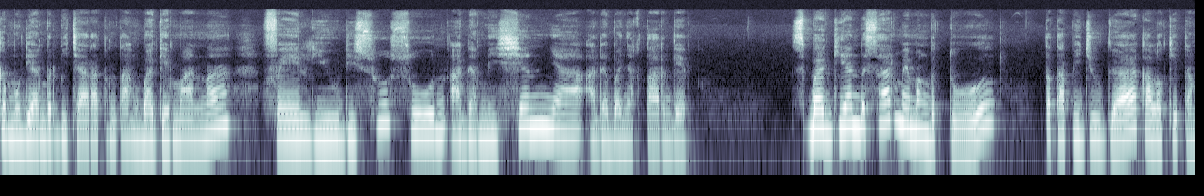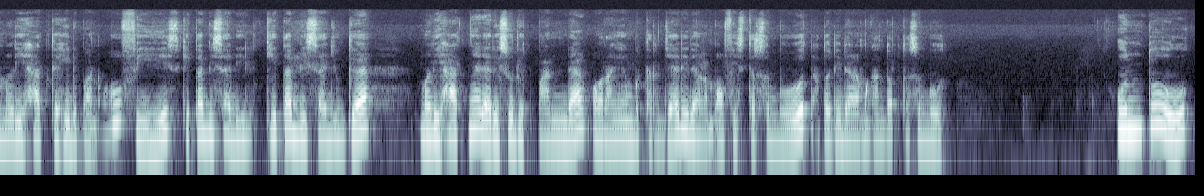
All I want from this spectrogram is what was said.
kemudian berbicara tentang bagaimana value disusun, ada missionnya, ada banyak target. Sebagian besar memang betul, tetapi juga kalau kita melihat kehidupan office, kita bisa di, kita bisa juga melihatnya dari sudut pandang orang yang bekerja di dalam office tersebut atau di dalam kantor tersebut. Untuk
